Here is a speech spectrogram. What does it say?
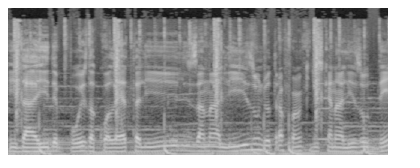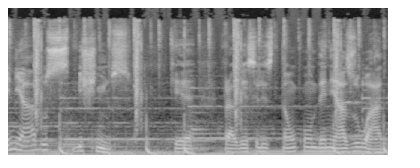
E daí depois da coleta ali, eles analisam de outra forma que diz que analisa o DNA dos bichinhos, que é para ver se eles estão com o DNA zoado.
